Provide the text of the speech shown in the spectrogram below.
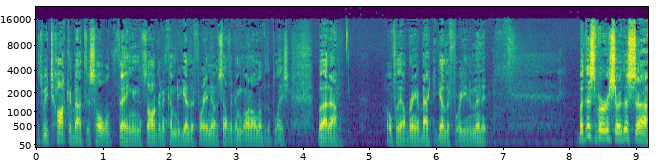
as we talk about this whole thing, and it's all going to come together for you. I know it sounds like I'm going all over the place, but uh, hopefully I'll bring it back together for you in a minute. But this verse, or this uh,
